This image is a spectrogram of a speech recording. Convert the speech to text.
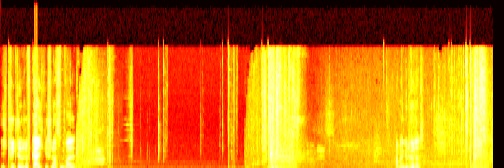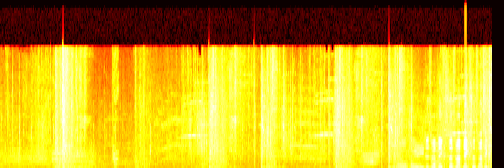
Ich krieg den Riff gar nicht geschlossen, weil... Haben wir ihn getötet? Oh, oh, das wird nichts, das wird nichts, das wird nichts.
